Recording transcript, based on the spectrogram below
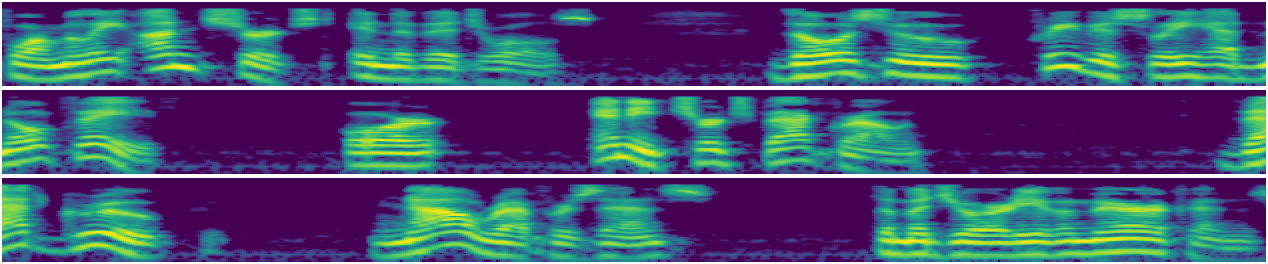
formerly unchurched individuals, those who previously had no faith or any church background. That group now represents the majority of Americans.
